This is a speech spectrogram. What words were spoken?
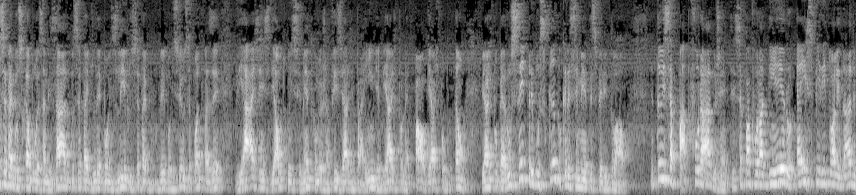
você vai buscar boas amizades, você vai ler bons livros, você vai ver bons filmes, você pode fazer viagens de autoconhecimento, como eu já fiz viagem para a Índia, viagem para o Nepal, viagem para o Butão, viagem para o Peru, sempre buscando o crescimento espiritual. Então isso é papo furado, gente. Isso é papo furado. Dinheiro é espiritualidade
